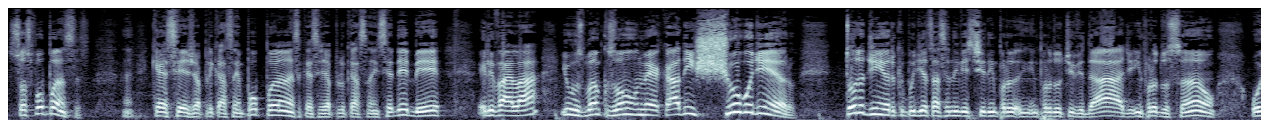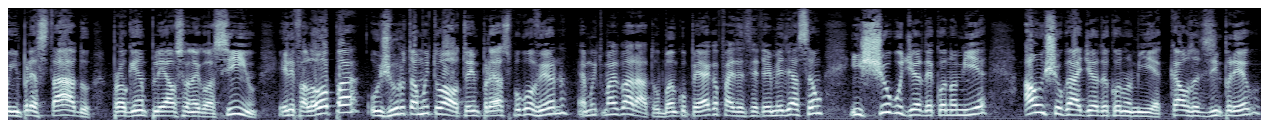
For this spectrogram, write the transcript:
suas poupanças. Né? Quer seja aplicação em poupança, quer seja aplicação em CDB. Ele vai lá e os bancos vão no mercado e enxugam o dinheiro todo o dinheiro que podia estar sendo investido em, produtividade, em produção, ou emprestado para alguém ampliar o seu negocinho, ele fala: opa, o juro está muito alto, eu empresto para o governo, é muito mais barato. O banco pega, faz essa intermediação, enxuga o dinheiro da economia, ao enxugar o dinheiro da economia, causa desemprego,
